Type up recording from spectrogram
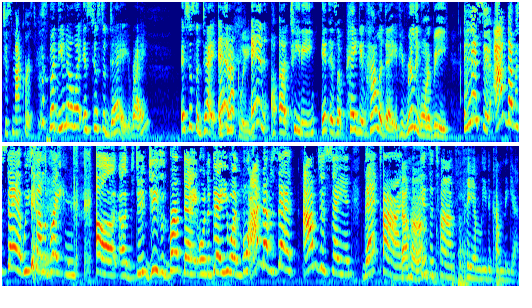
just not Christmas. But you know what? It's just a day, right? It's just a day. And, Exactly. And uh, TD, it is a pagan holiday. If you really want to be Listen, I never said we celebrating uh, uh, J- Jesus' birthday on the day he wasn't born. I never said. I'm just saying that time Uh-huh. is a time for family to come together.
